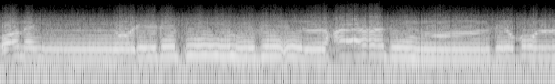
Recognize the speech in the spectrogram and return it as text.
ومن يرد فيه بظلم. نذقه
